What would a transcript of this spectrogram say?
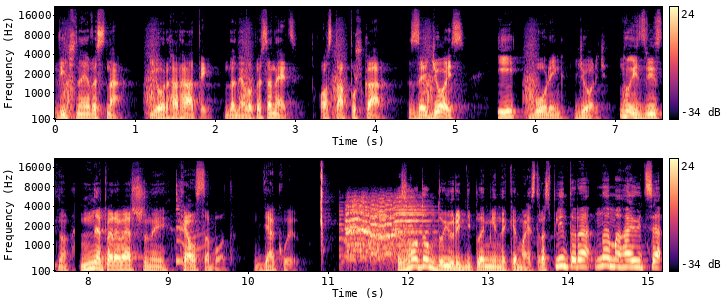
Вічна весна, Ігор Гаргатий, Данило Писанець, Остап Пушкар, Зе Джойс і Борінг Джордж. Ну і звісно, неперевершений Хелсабот. Дякую. Згодом доюрідні племінники майстра Сплінтера намагаються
